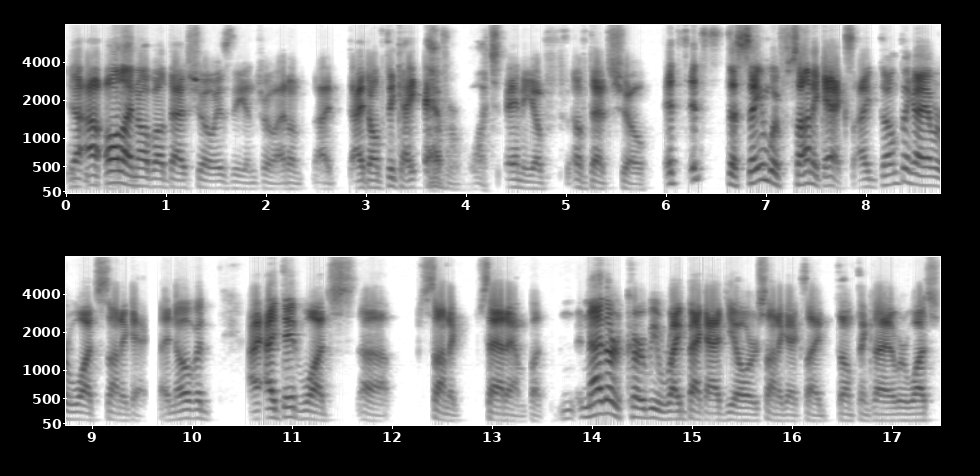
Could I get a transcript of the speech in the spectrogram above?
Yeah, I, all I know about that show is the intro. I don't, I, I don't think I ever watched any of of that show. It's it's the same with Sonic X. I don't think I ever watched Sonic X. I know of it. I, I did watch uh, Sonic SatAM, but neither Kirby Right Back at You or Sonic X. I don't think I ever watched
